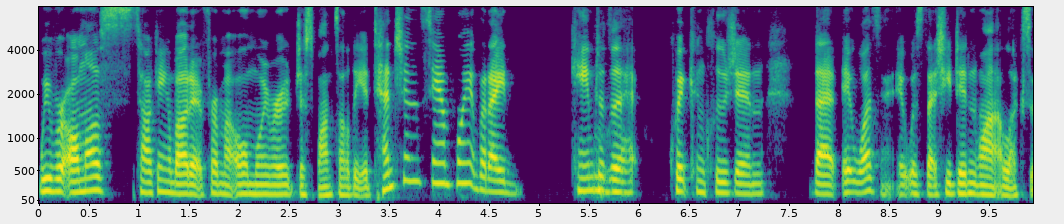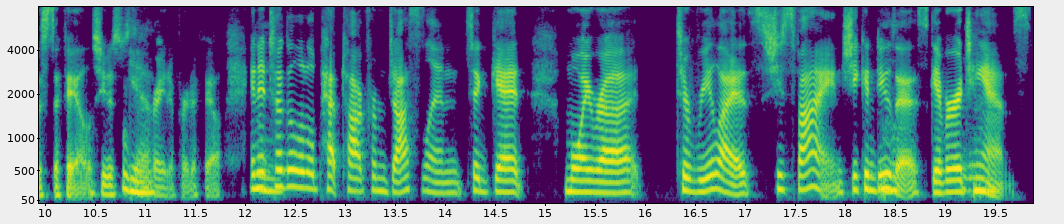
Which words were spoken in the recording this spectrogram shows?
we were almost talking about it from a oh Moira just wants all the attention standpoint, but I came to the quick conclusion that it wasn't. It was that she didn't want Alexis to fail. She was just Yeah. afraid of her to fail. And it Mhm. took a little pep talk from Jocelyn to get Moira to realize she's fine. She can do Mhm. this. Give her a chance.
